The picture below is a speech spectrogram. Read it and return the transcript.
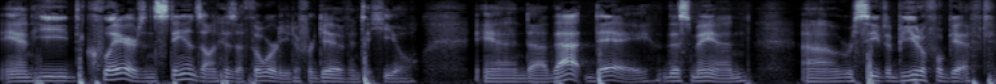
and he declares and stands on his authority to forgive and to heal. And uh, that day, this man uh, received a beautiful gift.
